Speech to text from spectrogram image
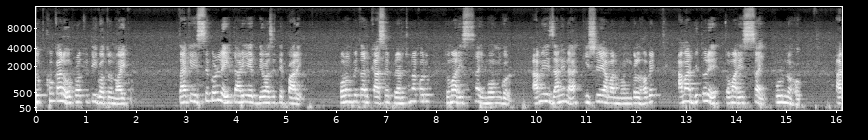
দুঃখ কারও প্রকৃতিগত নয়। তাকে ইচ্ছে করলেই তাড়িয়ে দেওয়া যেতে পারে। পরমপিতার কাছে প্রার্থনা করো তোমার ইচ্ছাই মঙ্গল। আমি জানি না কিসে আমার মঙ্গল হবে। আমার ভিতরে তোমার ইচ্ছাই পূর্ণ হোক। আর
